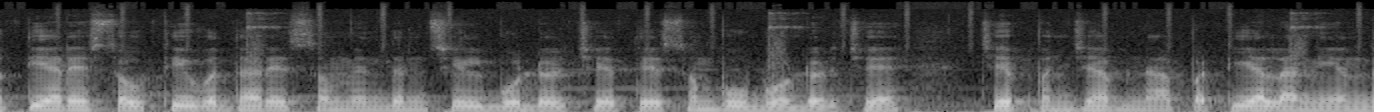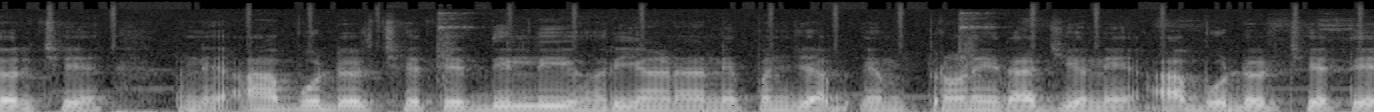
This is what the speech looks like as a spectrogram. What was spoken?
અત્યારે સૌથી વધારે સંવેદનશીલ બોર્ડર છે તે શંભુ બોર્ડર છે, જે પંજાબના પટિયાલાની અંદર છે અને આ બોર્ડર છે તે દિલ્હી, હરિયાણા અને પંજાબ એમ ત્રણેય રાજ્યને આ બોર્ડર છે તે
